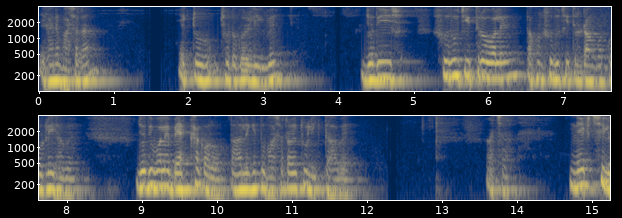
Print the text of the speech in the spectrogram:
এখানে ভাষাটা একটু ছোট করে লিখবে। যদি শুধু চিত্র বলে, তখন শুধু চিত্রটা অঙ্কন করলেই হবে। যদি বলে ব্যাখ্যা করো, তাহলে কিন্তু ভাষাটাও একটু লিখতে হবে। আচ্ছা নেক্সট ছিল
